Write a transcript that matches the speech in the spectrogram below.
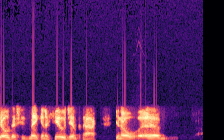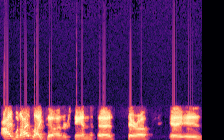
shows that she's making a huge impact. You know, um, I what I'd like to understand, uh, Sarah, is,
